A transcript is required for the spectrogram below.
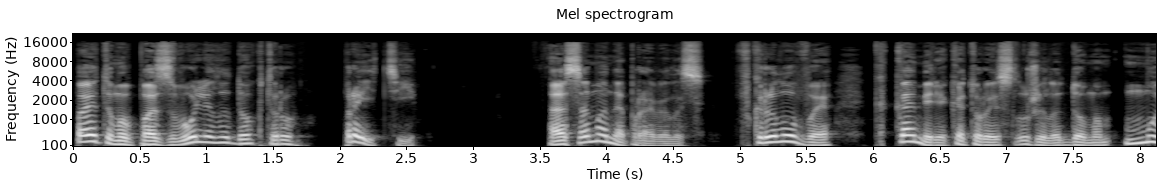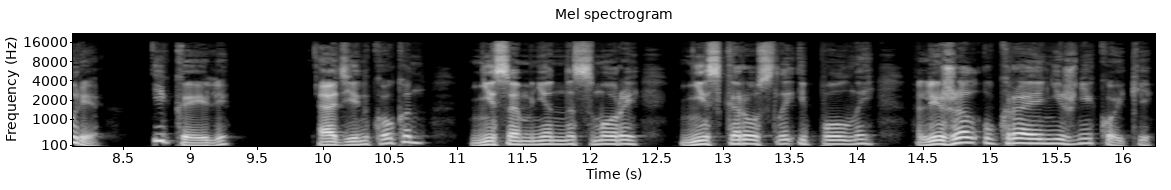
Поэтому позволила доктору пройти. А сама направилась в крыло В, к камере, которая служила домом море, и Кейли. Один кокон, несомненно с морой, низкорослый и полный, лежал у края нижней койки.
